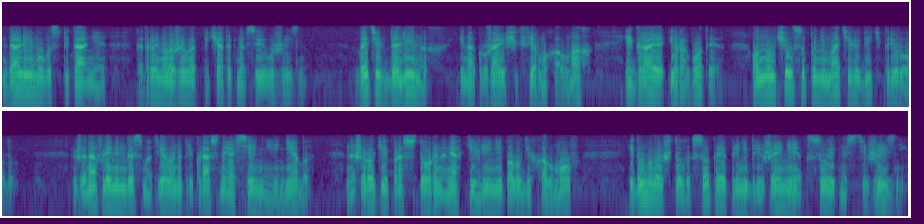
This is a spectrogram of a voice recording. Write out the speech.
дали ему воспитание, которое наложило отпечаток на всю его жизнь. В этих долинах и на окружающих ферму холмах, играя и работая, он научился понимать и любить природу. Жена Флеминга смотрела на прекрасное осеннее небо, на широкие просторы, на мягкие линии пологих холмов и думала, что высокое пренебрежение к суетности жизни,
